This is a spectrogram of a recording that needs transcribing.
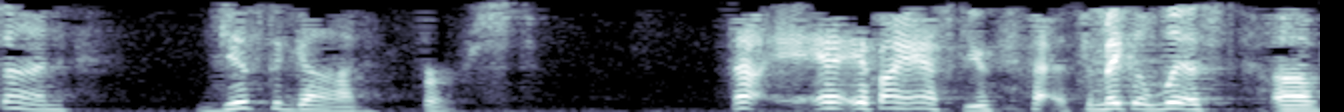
son, Give to God first. Now, if I ask you uh, to make a list of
